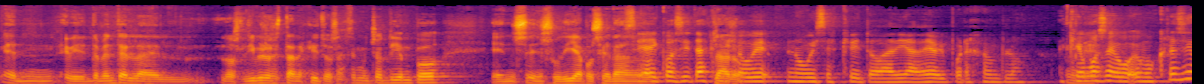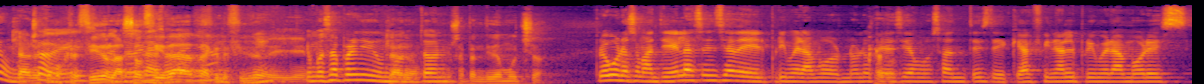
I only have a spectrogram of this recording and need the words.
en- evidentemente la- el- los libros están escritos hace mucho tiempo, en, su- en su día pues eran... Sí, hay cositas que claro, yo hubie- no hubiese escrito a día de hoy, por ejemplo. Es que hemos, hemos crecido Claro, mucho. hemos ¿eh? crecido, la sociedad ha crecido. y- Hemos aprendido un claro, montón. Hemos aprendido mucho. Pero bueno, se mantiene la esencia del primer amor, ¿no? Lo que decíamos antes, de que al final el primer amor es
